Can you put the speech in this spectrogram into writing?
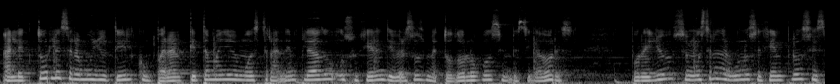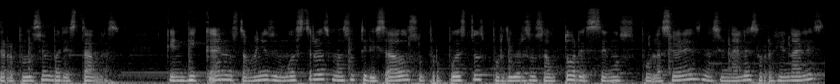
al lector le será muy útil comparar qué tamaño de muestra han empleado o sugieren diversos metodólogos investigadores. Por ello, se muestran algunos ejemplos y se reproducen varias tablas, que indican los tamaños de muestras más utilizados o propuestos por diversos autores, según sus poblaciones nacionales o regionales,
